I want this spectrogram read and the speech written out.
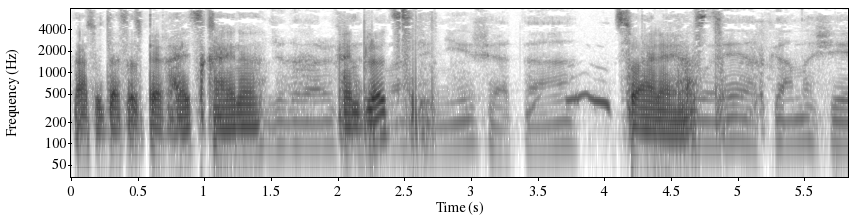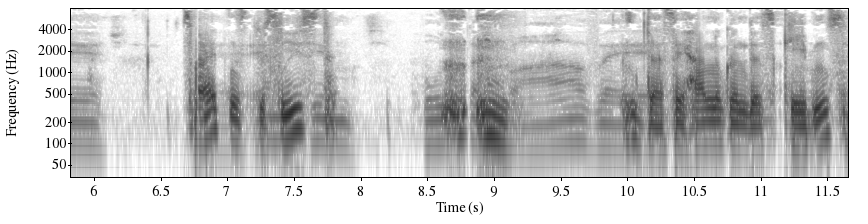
Also das ist bereits keine, kein Blödsinn. Zuallererst. Zweitens, du siehst, dass die Handlungen des Gebens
